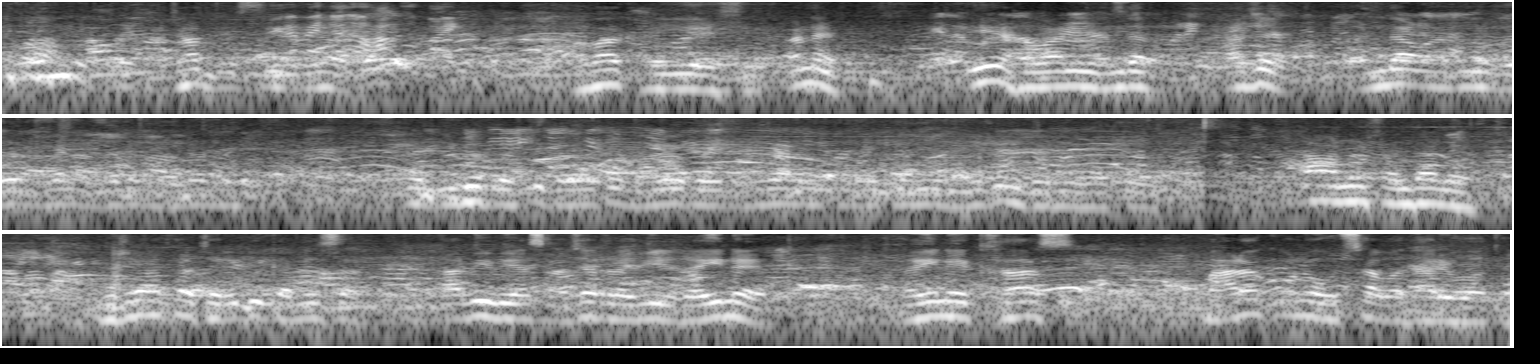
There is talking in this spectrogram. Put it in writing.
આપણે આઝાદ દેશની હવા ખાઈએ છીએ અને એ હવાની અંદર આજે અમદાવાદની આવેલા દિવ્ય હતું આ અનુસંધાને ગુજરાતના ચેરિટી કમિશન આરબી વ્યાસ હાજર રહી રહીને રહીને ખાસ બાળકોનો ઉત્સાહ વધાર્યો હતો.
